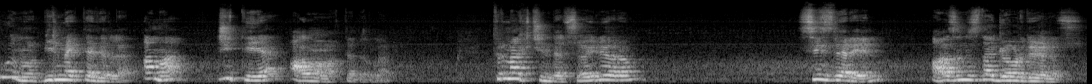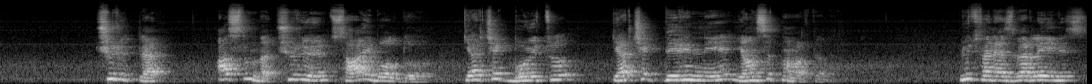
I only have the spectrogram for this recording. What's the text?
bunu bilmektedirler ama ciddiye almamaktadırlar. Tırnak içinde söylüyorum. Sizlerin ağzınızda gördüğünüz çürükler aslında çürüğün sahip olduğu gerçek boyutu, gerçek derinliği yansıtmamaktadır. Lütfen ezberleyiniz.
